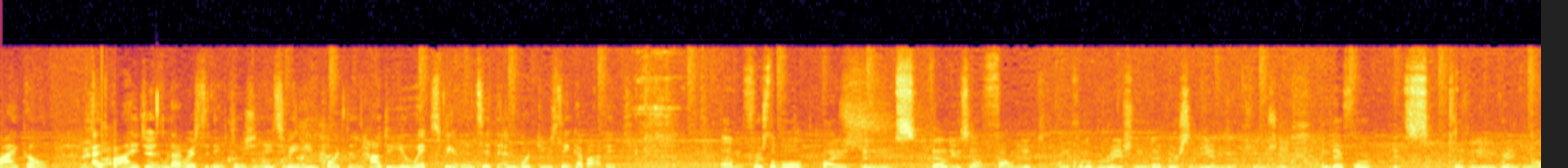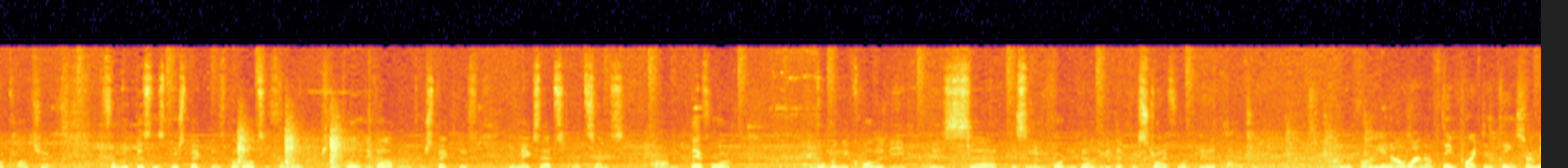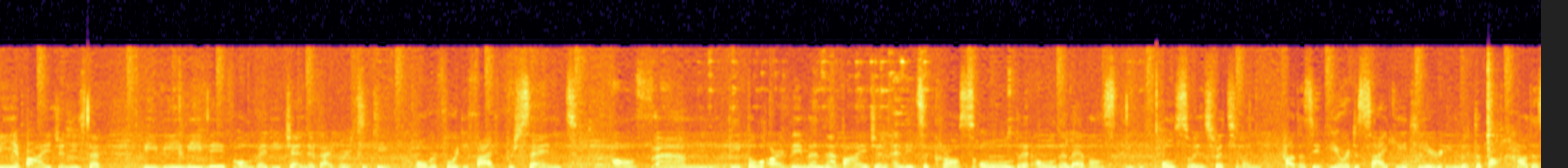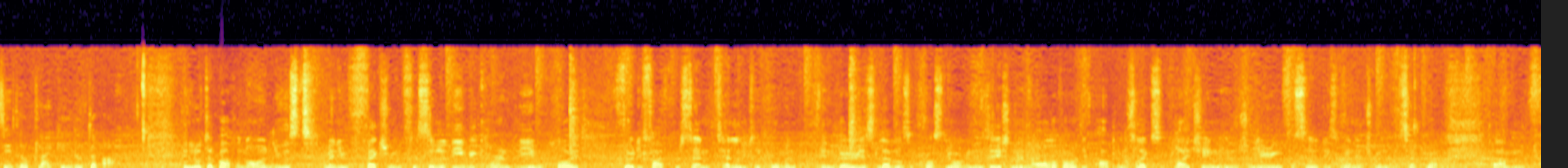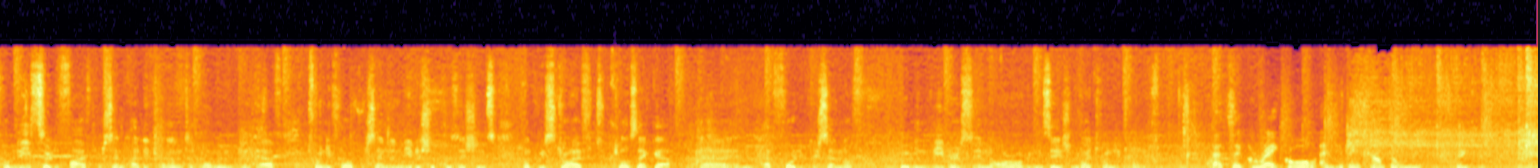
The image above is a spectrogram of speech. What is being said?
Michael, at Biogen, diversity and inclusion is really important. How do you experience it and what do you think about it? Um, first of all, Biogen's values are founded on collaboration, diversity and inclusion and therefore it's totally ingrained in our culture. From a business perspective but also from a people development perspective it makes absolute sense. Um, therefore woman equality is, uh, is an important value that we strive for here at Biogen. Wonderful. You know, one of the important things for me at Biogen is that we really live already gender diversity. Over 45% of um, people are women at Biogen and it's across all the, all the levels. Mm -hmm. Also in Switzerland. How does it, you're the site lead here in Luterbach. How does it look like in Luterbach? In Luterbach, in our newest manufacturing facility, we currently employ 35% talented women in various levels across the organization in all of our departments like supply chain, engineering, facilities management, etc. Um, from these 35% highly talented women, we have 24% in leadership positions, but we strive to close that gap uh, and have 40% of women leaders in our organization by 2020. That's a great goal and you can count on me. Thank you.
